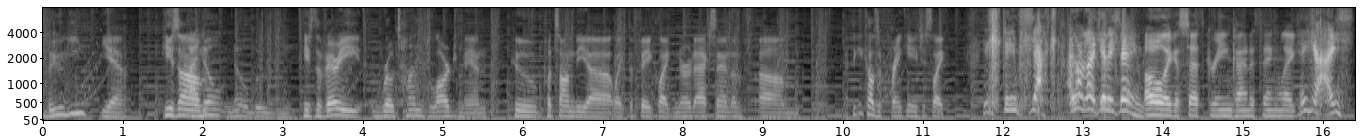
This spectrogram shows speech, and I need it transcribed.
Boogie? Yeah, he's um, I don't know Boogie. he's the very rotund, large man who puts on the uh, like the fake like nerd accent of um, I think he calls it Frankie. He's just like, This game sucks. I don't like anything. Oh, like a Seth Green kind of thing. Like, Hey guys.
